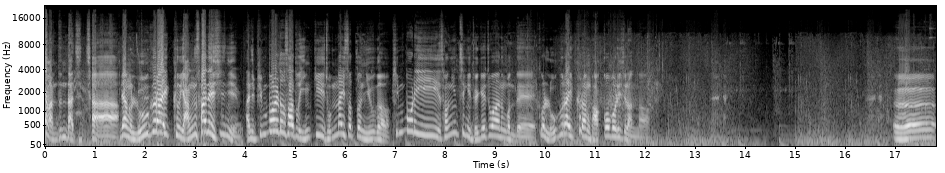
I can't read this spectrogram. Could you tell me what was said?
차게 만든다 진짜 그냥 로그라이크 양산의 신임 아니 핀볼도사도 인기 존나 있었던 이유가 핀볼이 성인층이 되게 좋아하는 건데 그걸 로그라이크랑 바꿔버리질 않나 에...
